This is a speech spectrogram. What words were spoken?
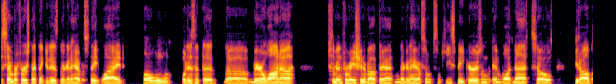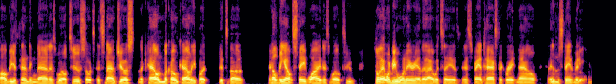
December first, I think it is. They're going to have a statewide, oh, what is it, the the marijuana some information about that, and they're gonna have some, some key speakers and, and whatnot, so, you know, I'll, I'll be attending that as well too, so it's, it's not just the county, Macomb County, but it's, uh, helping out statewide as well too. So that would be one area that I would say is, is fantastic right now in the state of Michigan.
